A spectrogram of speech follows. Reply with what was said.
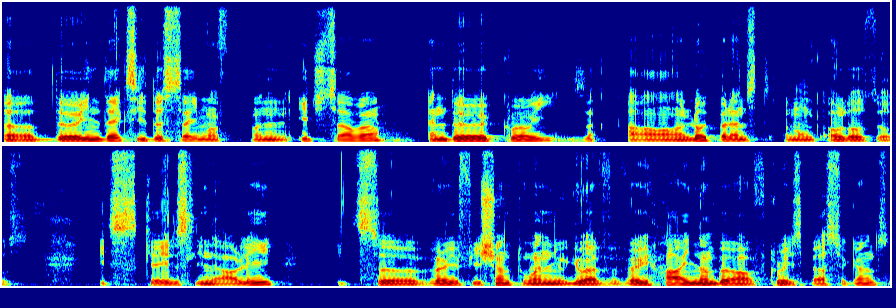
uh, the index is the same of, on each server, and the queries are load balanced among all of those. It scales linearly. It's uh, very efficient when you have a very high number of queries per second,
